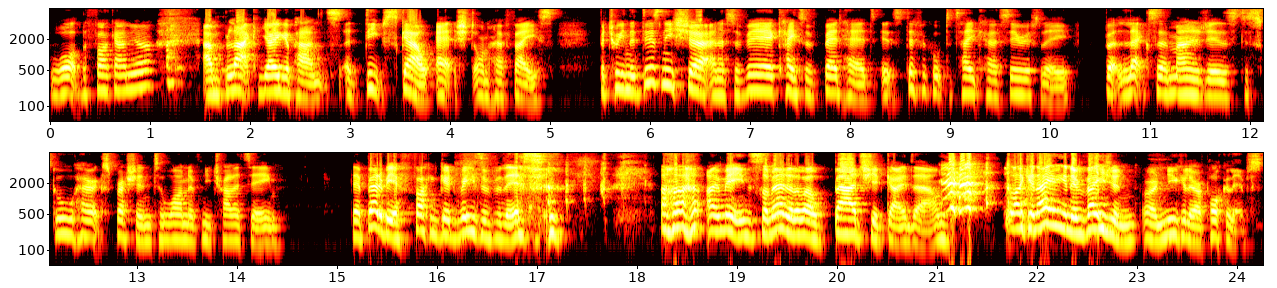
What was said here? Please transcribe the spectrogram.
What the fuck, Anya? And black yoga pants, a deep scowl etched on her face. Between the Disney shirt and a severe case of bedhead, it's difficult to take her seriously. But Lexa manages to school her expression to one of neutrality. There better be a fucking good reason for this. I mean, some end of the world bad shit going down. like an alien invasion or a nuclear apocalypse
